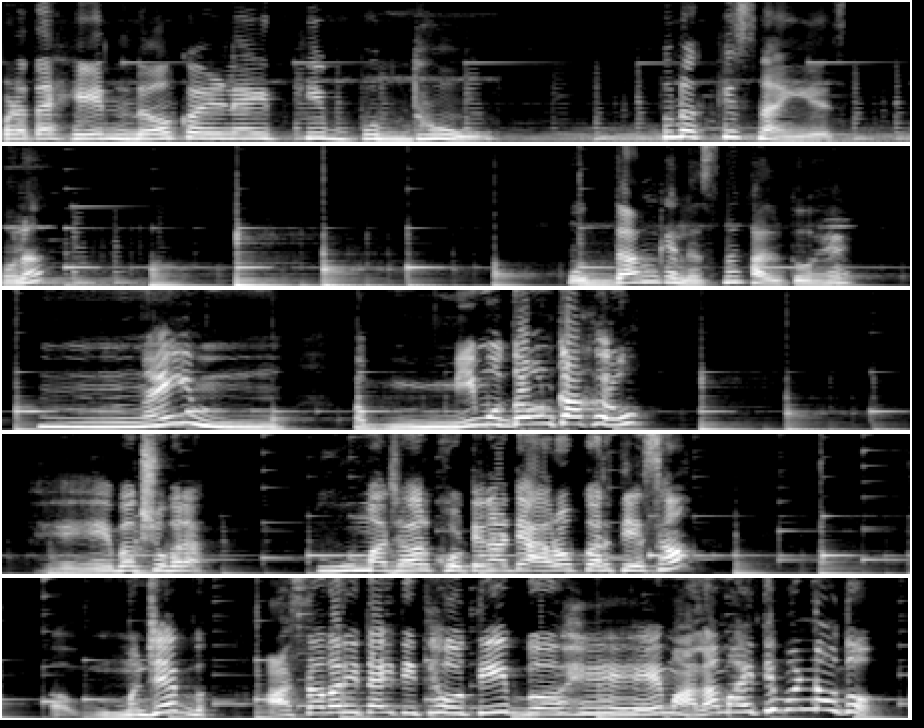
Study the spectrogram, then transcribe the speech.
पण आता हे न कळण्या इतकी बुद्धू तू नक्कीच नाहीयेस हो ना? मुद्दाम केलंस ना काल तू हे? नाही मी मुद्दाहून का करू? हे बघ शुभरा तू माझ्यावर खोटे नाटे आरोप करतेस हा? म्हणजे आसावरी ताई तिथे होती ब- हे हे मला माहिती पण नव्हतं.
